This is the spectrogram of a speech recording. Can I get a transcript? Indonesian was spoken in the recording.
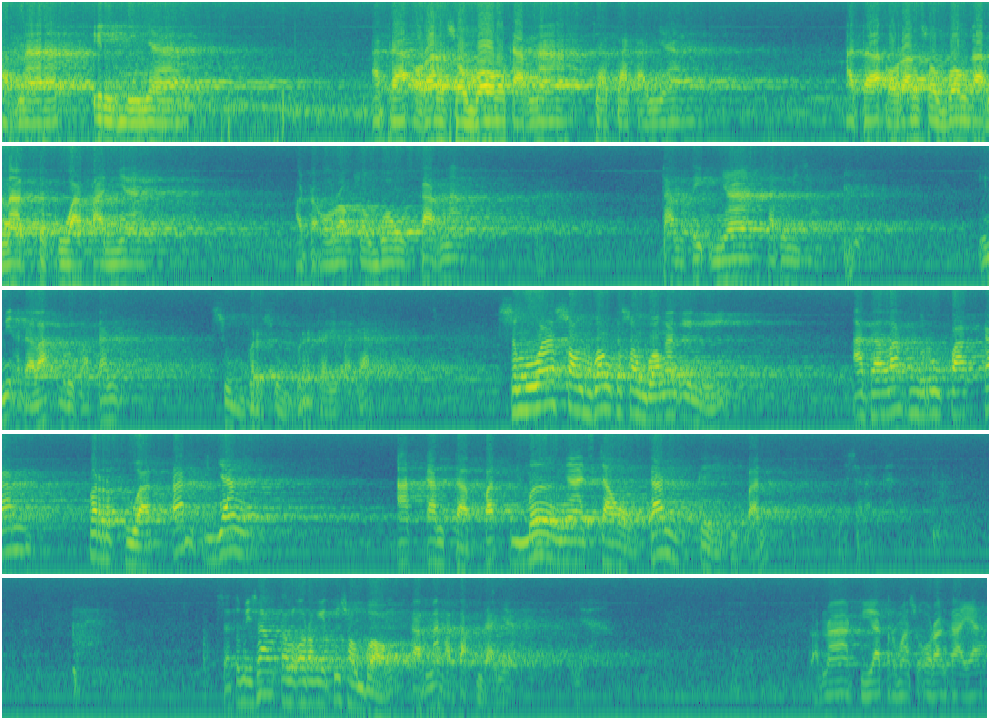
karena ilmunya. Ada orang sombong karena jabatannya. Ada orang sombong karena kekuatannya. Ada orang sombong karena cantiknya satu misal. Ini adalah merupakan sumber-sumber daripada semua sombong kesombongan ini adalah merupakan perbuatan yang akan dapat mengacaukan kehidupan masyarakat. Satu misal kalau orang itu sombong karena harta bendanya, ya. karena dia termasuk orang kaya,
